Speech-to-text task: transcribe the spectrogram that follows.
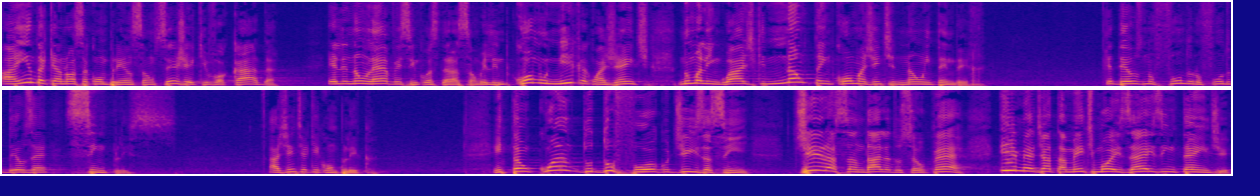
Ainda que a nossa compreensão seja equivocada, Ele não leva isso em consideração. Ele comunica com a gente numa linguagem que não tem como a gente não entender. Porque Deus, no fundo, no fundo, Deus é simples. A gente aqui complica. Então, quando do fogo diz assim: tira a sandália do seu pé, imediatamente Moisés entende,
